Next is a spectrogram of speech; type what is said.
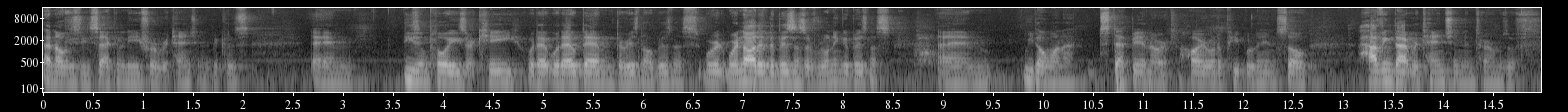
and obviously, secondly, for retention, because um, these employees are key. Without, without them, there is no business. We're, we're not in the business of running a business. Um, we don't want to step in or hire other people in. So having that retention in terms of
